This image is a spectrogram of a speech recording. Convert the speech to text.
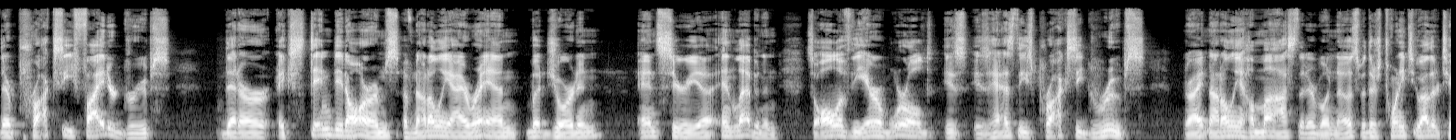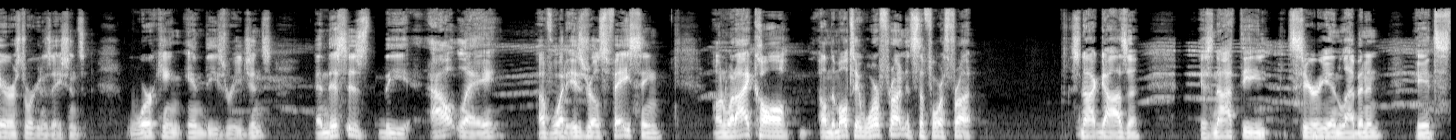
they're proxy fighter groups that are extended arms of not only Iran, but Jordan and Syria and Lebanon. So all of the Arab world is is has these proxy groups, right? Not only Hamas that everyone knows, but there's 22 other terrorist organizations working in these regions. And this is the outlay of what Israel's facing on what I call on the multi-war front, it's the fourth front. It's not Gaza. It's not the Syria and Lebanon. It's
